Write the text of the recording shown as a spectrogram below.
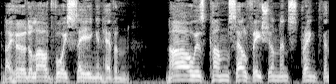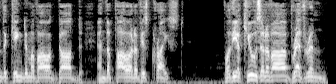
And I heard a loud voice saying in heaven, Now is come salvation and strength and the kingdom of our God and the power of his Christ. For the accuser of our brethren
